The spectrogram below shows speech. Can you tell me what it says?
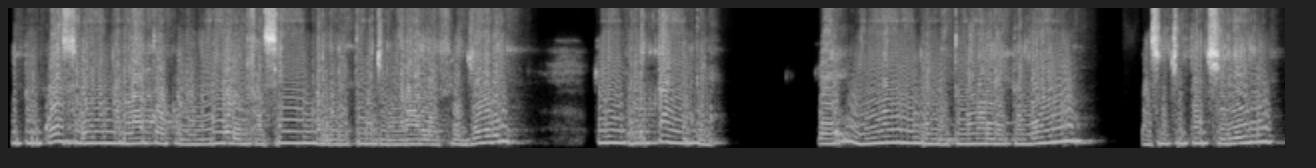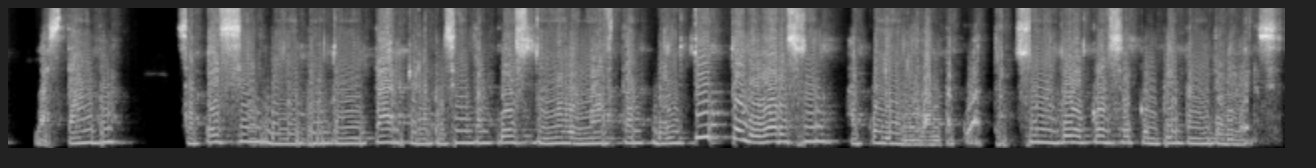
E per questo abbiamo parlato con l'onorevole Fasini, il direttore generale Friggeri, che è importante che il mondo imprenditoriale italiano, la società civile, la stampa, sapesse dell'opportunità che rappresenta questo nuovo NAFTA del tutto diverso a quello del 94. Sono due cose completamente diverse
